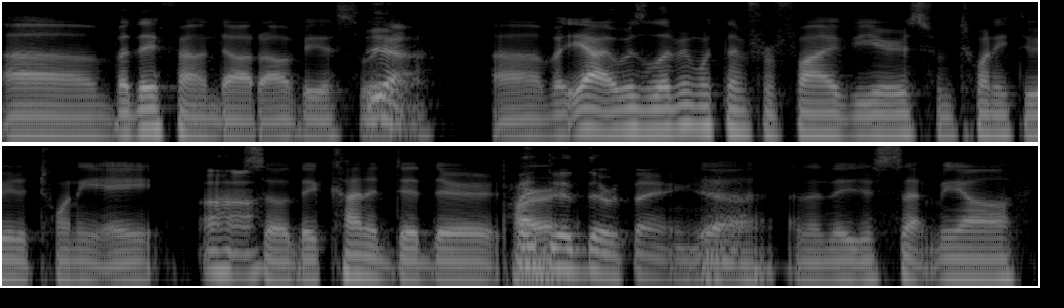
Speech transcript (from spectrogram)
Um, but they found out obviously. Yeah. Uh, but yeah, I was living with them for five years from 23 to 28. Uh huh. So they kind of did their part. They did their thing. yeah. Yeah. And then they just sent me off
